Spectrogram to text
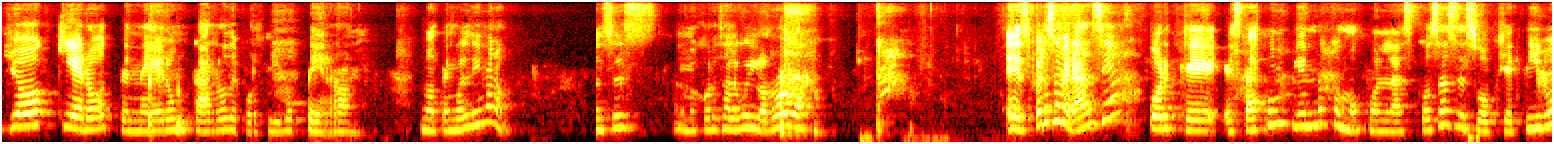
yo quiero tener un carro deportivo perrón. No tengo el dinero. Entonces, a lo mejor salgo y lo robo. Es perseverancia porque está cumpliendo como con las cosas de su objetivo,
